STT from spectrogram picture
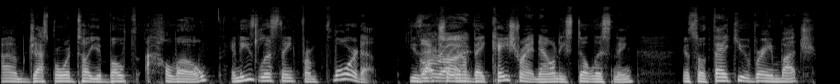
um, Jasper would tell you both hello. And he's listening from Florida. He's All actually on vacation right now and he's still listening. And so thank you very much.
